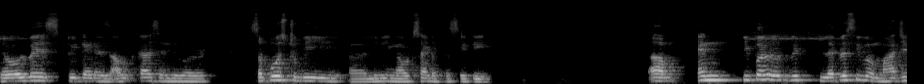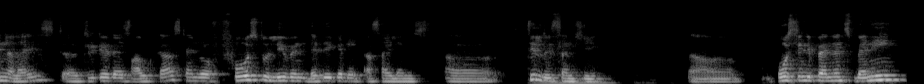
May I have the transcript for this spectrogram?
They were always treated as outcasts and they were supposed to be uh, living outside of the city. Um, and people with leprosy were marginalized, uh, treated as outcasts, and were forced to live in dedicated asylums uh, till recently. Uh, Post independence, many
